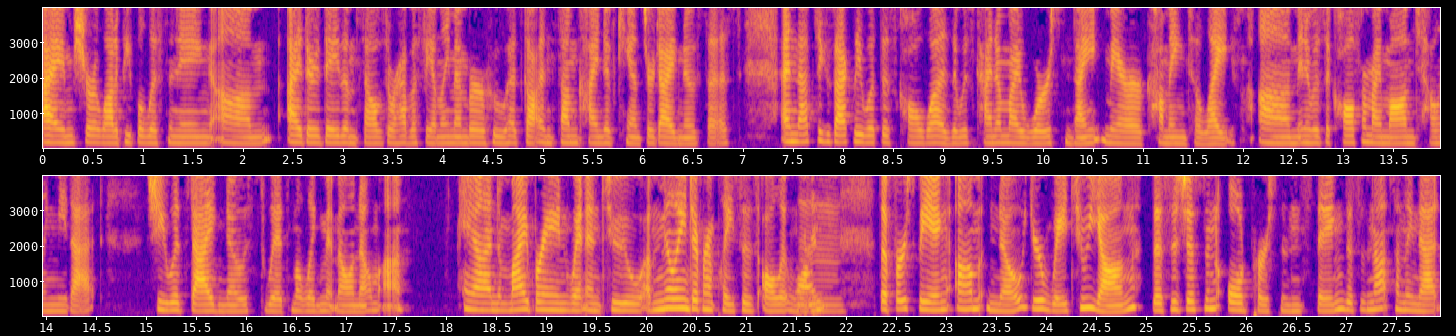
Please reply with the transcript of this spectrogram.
I'm sure a lot of people listening, um, either they themselves or have a family member who has gotten some kind of cancer diagnosis. And that's exactly what this call was. It was kind of my worst nightmare coming to life. Um, and it was a call from my mom telling me that she was diagnosed with malignant melanoma. And my brain went into a million different places all at once. Mm. The first being, um, no, you're way too young. This is just an old person's thing. This is not something that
